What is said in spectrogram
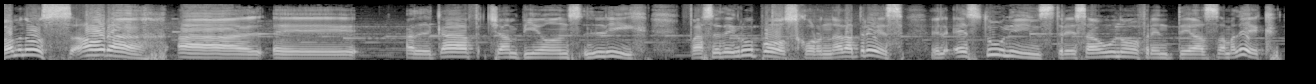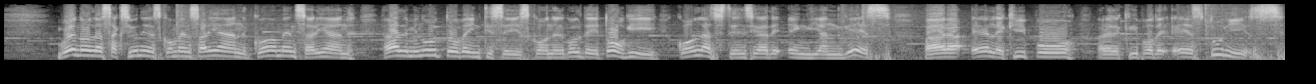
Vámonos ahora al, eh, CAF Champions League. Fase de grupos, jornada 3. El Stunings 3 a 1 frente a Zamalek. Bueno, las acciones comenzarían, comenzarían al minuto 26 con el gol de Togi, con la asistencia de Engiangues para el equipo, para el equipo de Stunis.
